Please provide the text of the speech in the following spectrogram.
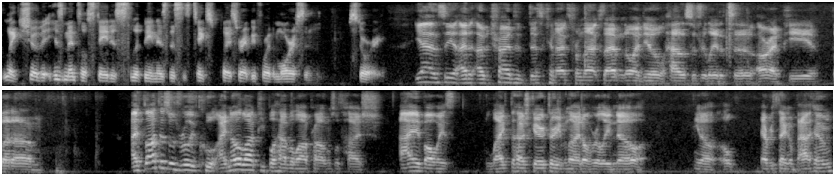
like, show that his mental state is slipping as this is, takes place right before the Morrison story. Yeah, and see, I, I tried to disconnect from that because I have no idea how this is related to R.I.P. But um, I thought this was really cool. I know a lot of people have a lot of problems with Hush. I've always liked the Hush character, even though I don't really know, you know, everything about him.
